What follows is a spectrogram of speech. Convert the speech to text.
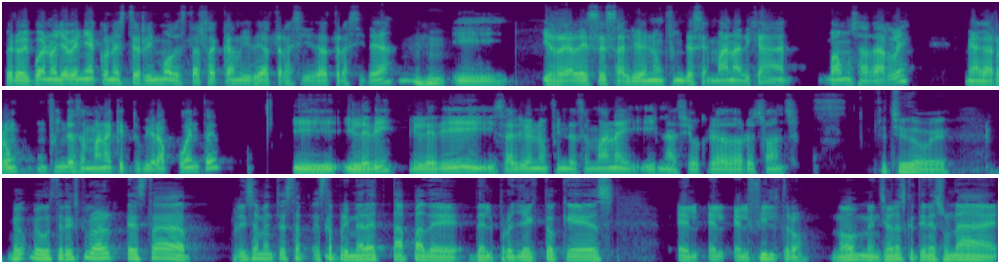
Pero bueno, ya venía con este ritmo de estar sacando idea tras idea tras idea uh -huh. y, y, real ese salió en un fin de semana. Dije, ah, vamos a darle. Me agarré un, un, fin de semana que tuviera puente y, le di, y le di y salió en un fin de semana y, nació Creadores Fans. Qué chido, güey. Me, gustaría explorar esta precisamente esta, esta primera etapa de, del proyecto que es el, el, filtro, ¿no? Mencionas que tienes una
